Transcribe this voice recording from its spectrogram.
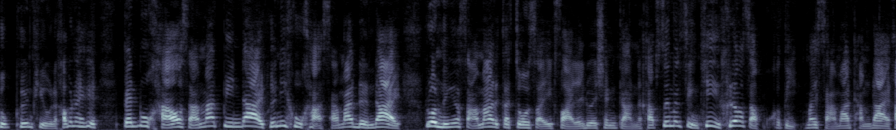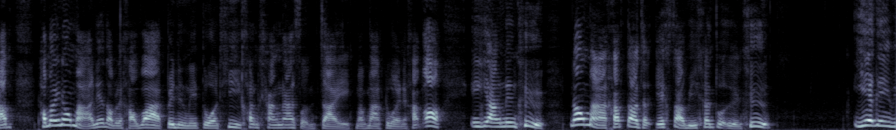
ทุกพื้นผิวนะครับนั่นคือเป็นภูเขาสามารถปีนได้ พื้นที่ขรุขระสามารถเดินได้ รวมถึงยังสามารถกระโจนใส่อีกฝ่ายได้ด้วยเช่นกันนะครับ ซึ่งเป็นสิ่งที่เครื่องจักรปกติไม่สามารถทำได้ครับทำให้น้องหมาเนี่ยตอบเลยครับว่าเป็นหนึ่งในตัวที่ค่อนข้างน่าสนใจมากๆด้วยนะครับอ้ออีกอย่างหนึ่งคือน้องหมาครับต่อจาก X 3 v ขึ้นตัวอื่นคือ EXAV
